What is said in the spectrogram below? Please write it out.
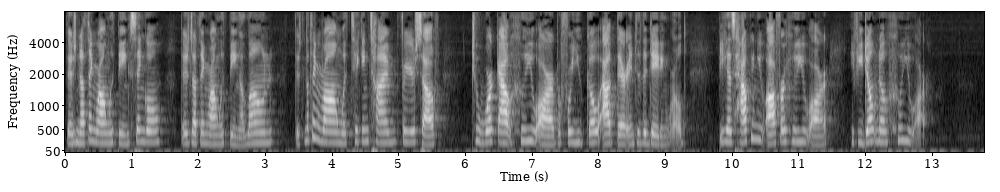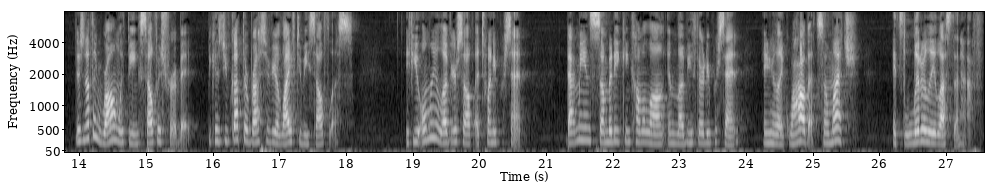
There's nothing wrong with being single, there's nothing wrong with being alone, there's nothing wrong with taking time for yourself to work out who you are before you go out there into the dating world. Because how can you offer who you are if you don't know who you are? There's nothing wrong with being selfish for a bit because you've got the rest of your life to be selfless. If you only love yourself at 20%, that means somebody can come along and love you 30%, and you're like, wow, that's so much. It's literally less than half.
